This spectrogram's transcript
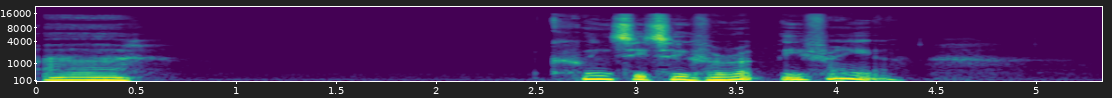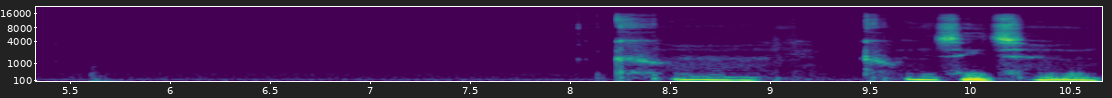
Uh, queen c2 for rook b3. Queen c2.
